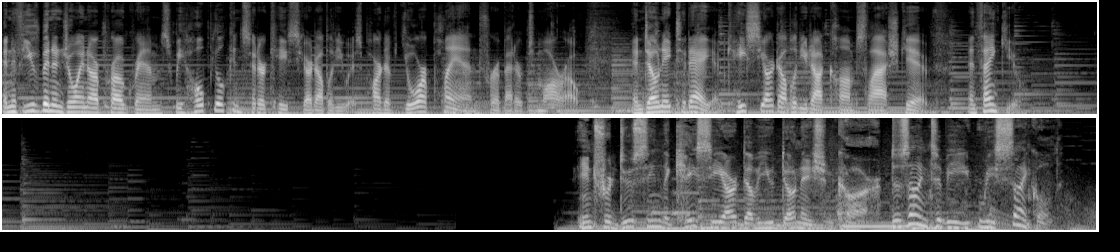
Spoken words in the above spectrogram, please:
And if you've been enjoying our programs, we hope you'll consider KCRW as part of your plan for a better tomorrow. And donate today at kcrw.com/give. And thank you. Introducing the KCRW donation car, designed to be recycled.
